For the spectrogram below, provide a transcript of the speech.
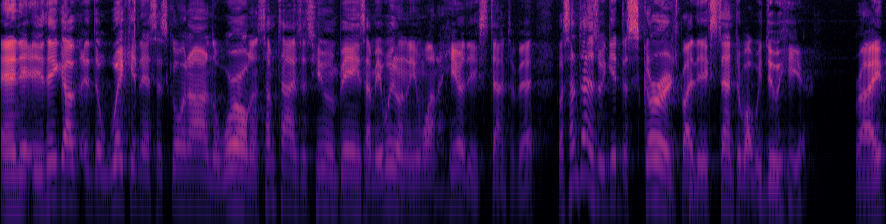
And you think of the wickedness that's going on in the world, and sometimes as human beings, I mean, we don't even want to hear the extent of it, but sometimes we get discouraged by the extent of what we do hear, right?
